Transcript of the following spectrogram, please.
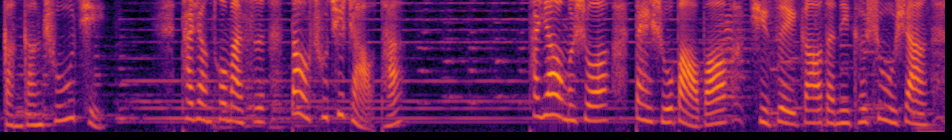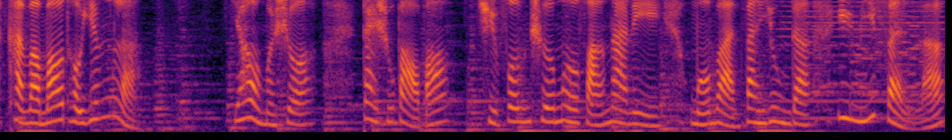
刚刚出去，他让托马斯到处去找他。他要么说袋鼠宝宝去最高的那棵树上看望猫头鹰了，要么说。袋鼠宝宝去风车磨坊那里磨晚饭用的玉米粉了，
